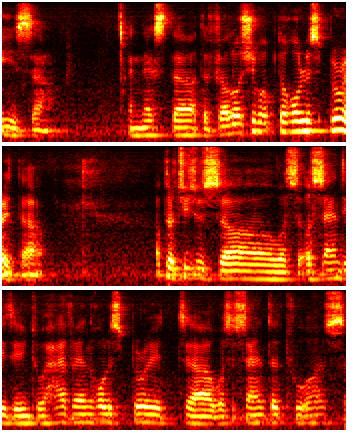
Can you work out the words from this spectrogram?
is. Uh. and next, uh, the fellowship of the Holy Spirit. after Jesus was ascended into heaven, Holy Spirit was sent to us,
